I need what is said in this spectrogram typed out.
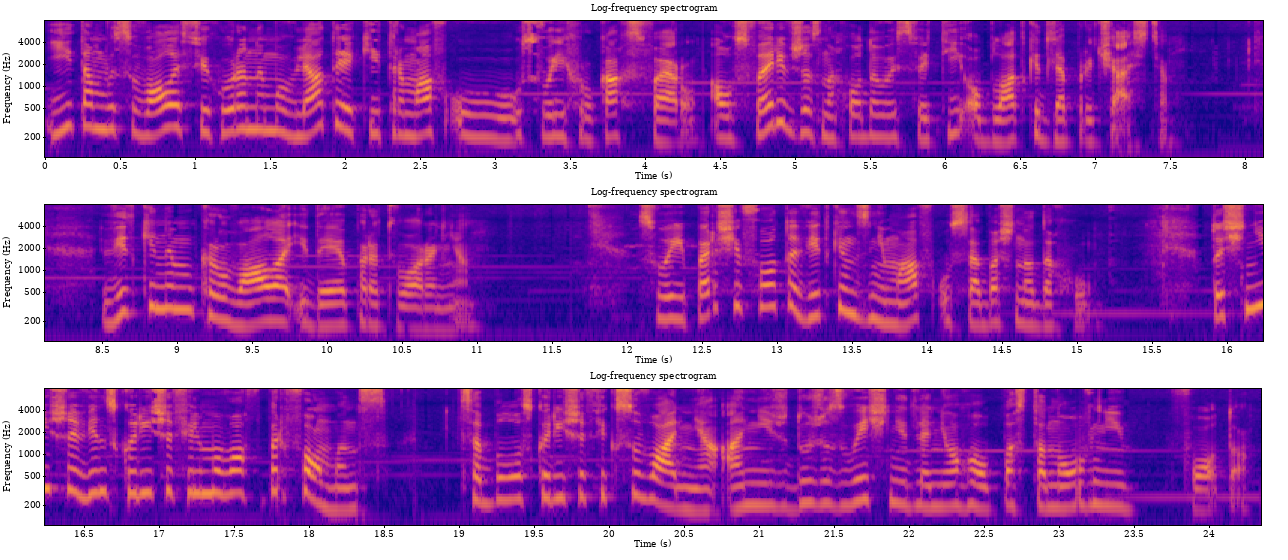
І там висувалась фігура немовляти, який тримав у, своїх руках сферу, а у сфері вже знаходились святі обладки для причастя. Віткіним керувала ідея перетворення. Свої перші фото Віткін знімав у себе ж на даху. Точніше, він скоріше фільмував перформанс. Це було скоріше фіксування, аніж дуже звичні для нього постановні фото.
